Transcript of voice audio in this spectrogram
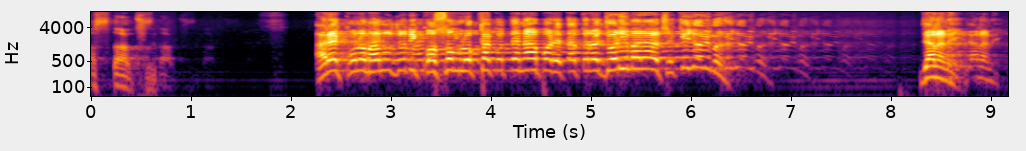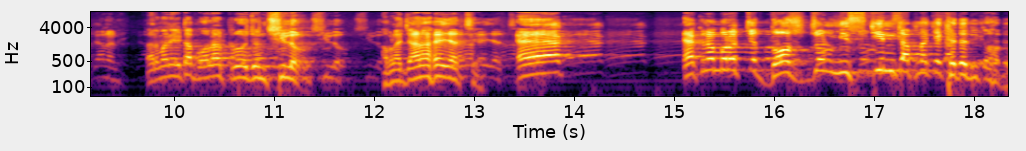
আস্তাগফিরুল্লাহ। আরে, কোন মানুষ যদি কসম রক্ষা করতে না পারে, তার তোরা জরিমানা আছে। কি জরিমানা? জানা নেই। তার মানে এটা বলার প্রয়োজন ছিল। আপনার জানা হয়ে যাচ্ছে। এক এক নম্বর হচ্ছে দশ জন মিসকিনকে আপনাকে খেতে দিতে হবে।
